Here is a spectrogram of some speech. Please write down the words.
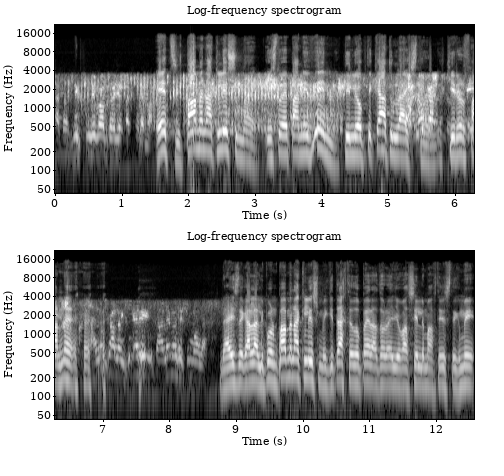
να σας δείξει λίγο από το ηλιοβασίλεμα. Έτσι, πάμε να κλείσουμε. Στο επανειδήν, τηλεοπτικά τουλάχιστον, κύριε Ορφανέ. Καλό καλοκαίρι, τα λέμε το χειμώνα. Να είστε καλά. Λοιπόν, πάμε να κλείσουμε. Κοιτάξτε εδώ πέρα τώρα, Βασίλη, με αυτή τη στιγμή.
